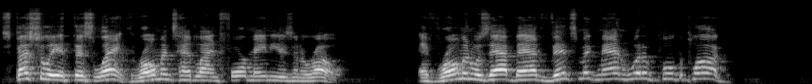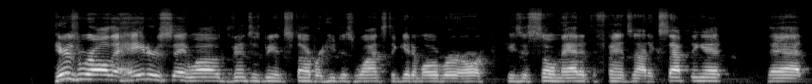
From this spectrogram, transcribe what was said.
especially at this length. Roman's headlined four manias in a row. If Roman was that bad, Vince McMahon would have pulled the plug. Here's where all the haters say, well, Vince is being stubborn. He just wants to get him over, or he's just so mad at the fans not accepting it that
